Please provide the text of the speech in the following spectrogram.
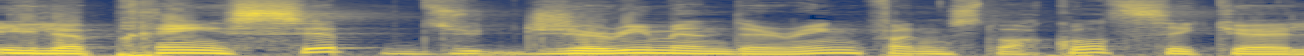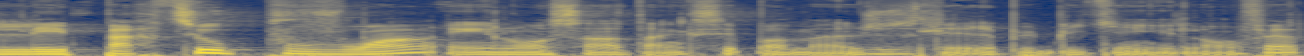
Et le principe du gerrymandering, faire une histoire courte, c'est que les partis au pouvoir, et on s'entend que c'est pas mal juste les républicains qui l'ont fait,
